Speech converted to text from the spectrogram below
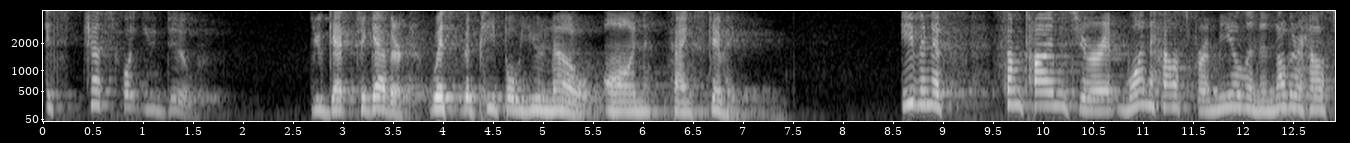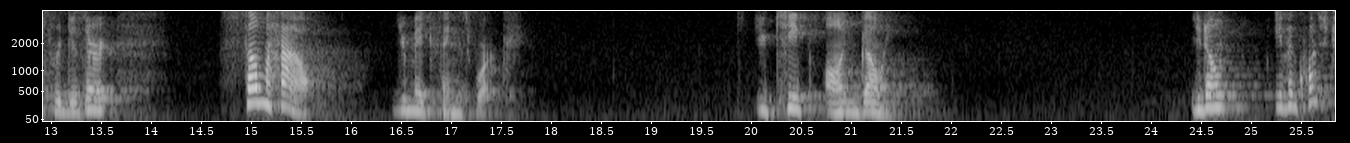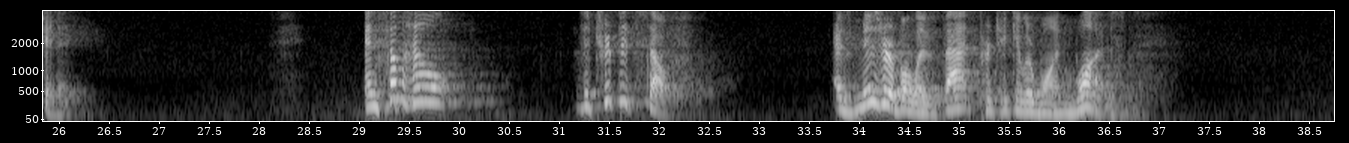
it's just what you do. You get together with the people you know on Thanksgiving. Even if sometimes you're at one house for a meal and another house for dessert, somehow you make things work. You keep on going. You don't even question it. And somehow, the trip itself, as miserable as that particular one was,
